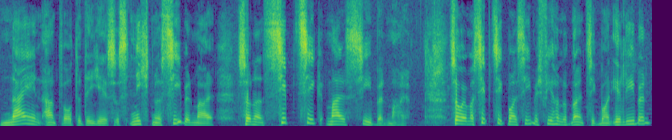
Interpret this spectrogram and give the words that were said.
Nein, antwortete Jesus, nicht nur siebenmal, sondern 70 mal siebenmal. So, wenn man 70 mal 7 ist 490 mal. Ihr Lieben,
